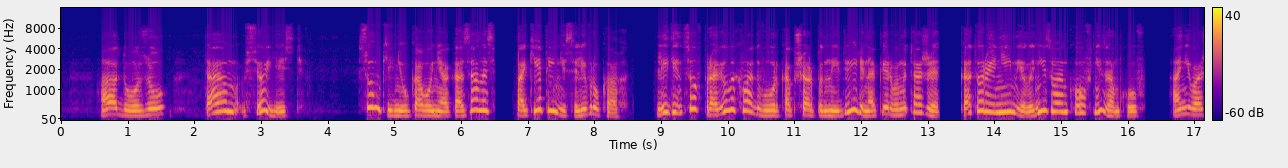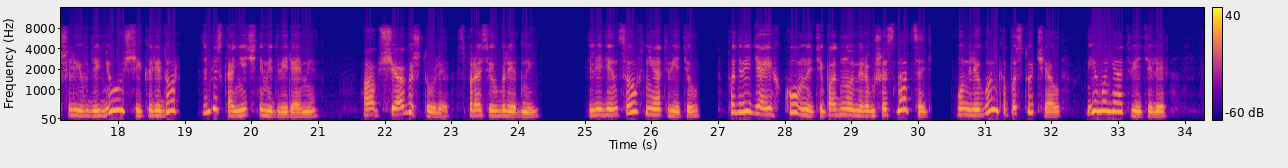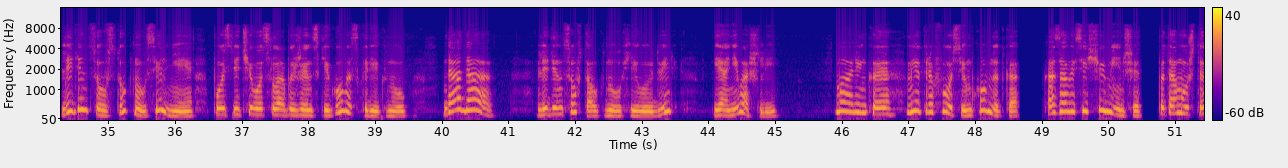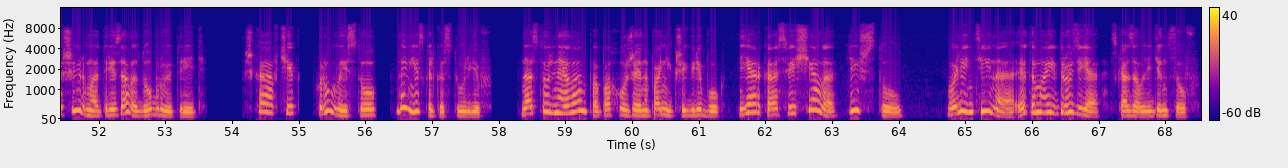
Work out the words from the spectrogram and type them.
«А дозу?» «Там все есть». Сумки ни у кого не оказалось, пакеты несли в руках. Леденцов провел их во двор к обшарпанной двери на первом этаже, которая не имела ни звонков, ни замков. Они вошли в длиннющий коридор с бесконечными дверями. «Общага, что ли?» — спросил бледный. Леденцов не ответил. Подведя их к комнате под номером шестнадцать, он легонько постучал. Ему не ответили. Леденцов стукнул сильнее, после чего слабый женский голос крикнул «Да-да!». Леденцов толкнул хилую дверь, и они вошли. Маленькая, метров восемь комнатка казалась еще меньше, потому что ширма отрезала добрую треть. Шкафчик, круглый стол, да несколько стульев. Настольная лампа, похожая на поникший грибок, ярко освещала лишь стол. «Валентина, это мои друзья», — сказал Леденцов.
